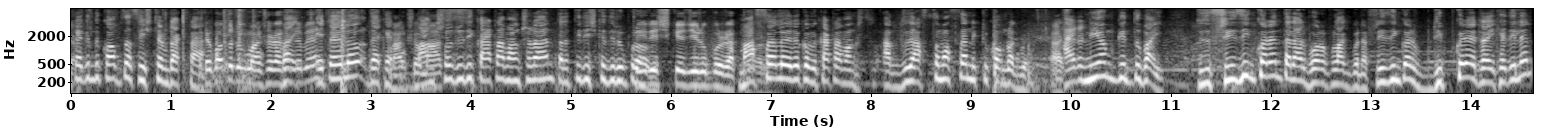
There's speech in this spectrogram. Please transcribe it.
এটা কিন্তু কবজা সিস্টেম ডাকনা এটা কতটুকু মাংস রাখা যাবে? এটা হলো দেখেন মাংস, মাংস যদি কাটা মাংস রাখেন তাহলে তিরিশ কেজির উপরে হবে। 30 কেজির উপরে রাখতে মাছ। হলো এরকমই কাটা মাংস। আর যদি আস্ত মাছ খান একটু কম রাখবে। আচ্ছা। আর এটা নিয়ম কিন্তু ভাই যদি ফ্রিজিং করেন তাহলে আর বরফ লাগবে না। ফ্রিজিং করে ডিপ করে এটা রেখে দিলেন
